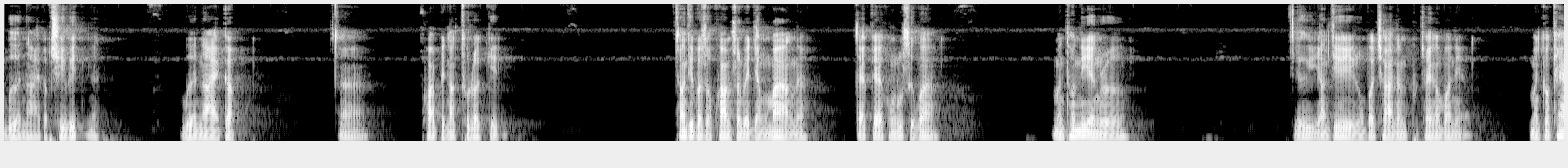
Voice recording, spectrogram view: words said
เบื่อหน่ายกับชีวิตนะเบื่อหน่ายกับ ความเป็นนักธุรกิจ ทั้งที่ประสบความสำเร็จอย่างมากนะ แต่แกคงรู้สึกว่า มันเท่านี้เองหรือ หรืออย่างที่หลวงพ่อชานั้นใช้คำว่าเนี่ย มันก็แค่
